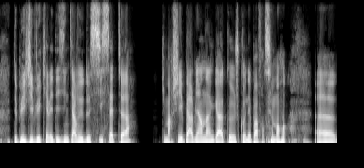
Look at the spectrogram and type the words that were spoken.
depuis que j'ai vu qu'il y avait des interviews de 6-7 heures qui marchaient hyper bien d'un gars que je connais pas forcément euh,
